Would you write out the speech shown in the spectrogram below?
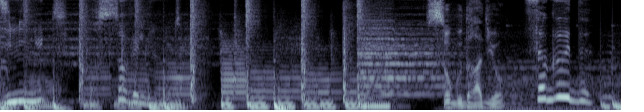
10 minutes pour sauver le monde. So Good Radio. So Good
